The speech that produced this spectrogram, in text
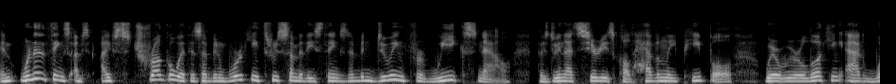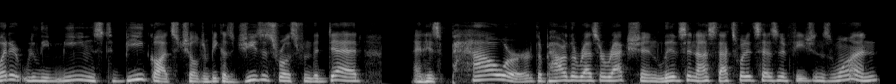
and one of the things I've, I've struggled with is I've been working through some of these things and I've been doing for weeks now. I was doing that series called Heavenly People where we were looking at what it really means to be God's children because Jesus rose from the dead and his power, the power of the resurrection lives in us. That's what it says in Ephesians 1.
